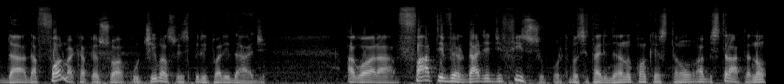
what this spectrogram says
da, da forma que a pessoa cultiva a sua espiritualidade. Agora, fato e verdade é difícil, porque você está lidando com a questão abstrata. Não,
